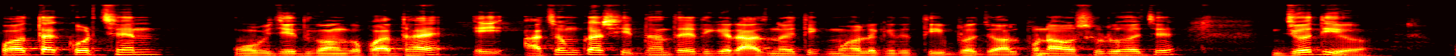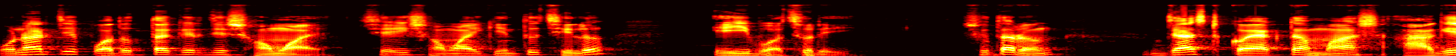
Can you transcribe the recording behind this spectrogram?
পদত্যাগ করছেন অভিজিৎ গঙ্গোপাধ্যায়, এই আচমকা সিদ্ধান্তে এদিকে রাজনৈতিক মহলে কিন্তু তীব্র জল্পনাও শুরু হয়েছে। যদিও ওনার যে পদত্যাগের যে সময়, সেই সময় কিন্তু ছিল এই বছরেই। সুতরাং জাস্ট কয়েকটা মাস আগে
